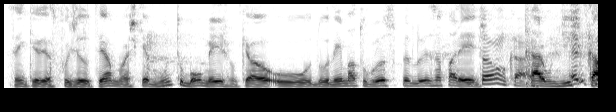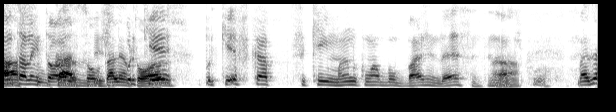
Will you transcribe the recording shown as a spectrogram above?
sem querer fugir do tema, mas que é muito bom mesmo, que é o do Ney Mato Grosso, Pedro Luiz da Parede. Então, cara. Cara, um eles descasso, são talentosos. cara, são bicho. talentosos. Por que, por que ficar se queimando com uma bobagem dessa, entendeu? Ah. Tipo, Mas é,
